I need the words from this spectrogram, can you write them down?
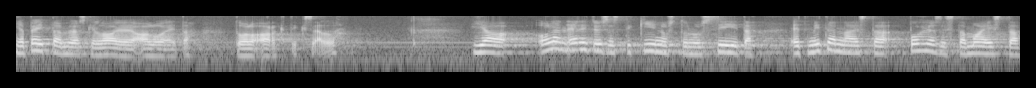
ja peittää myöskin laajoja alueita tuolla Arktiksella. Ja olen erityisesti kiinnostunut siitä, että miten näistä pohjoisista maista,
